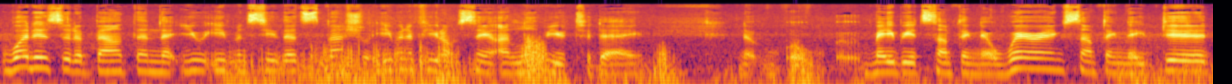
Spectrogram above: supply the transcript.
what is it about them that you even see that's special? Even if you don't say, I love you today, maybe it's something they're wearing, something they did.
